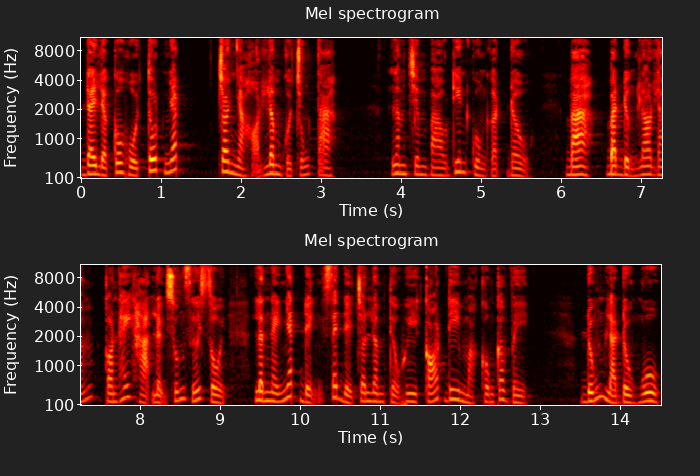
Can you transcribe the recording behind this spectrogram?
Đây là cơ hội tốt nhất cho nhà họ Lâm của chúng ta. Lâm Chiêm Bào điên cuồng gật đầu. Ba, ba đừng lo lắng, con hãy hạ lệnh xuống dưới rồi. Lần này nhất định sẽ để cho Lâm Tiểu Huy có đi mà không có về. Đúng là đồ ngu,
